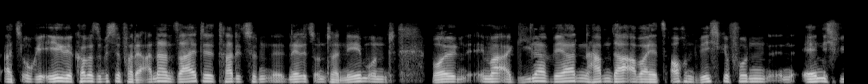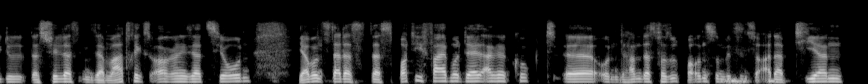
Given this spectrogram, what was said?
als OGE, wir kommen so ein bisschen von der anderen Seite, traditionelles Unternehmen und wollen immer agiler werden, haben da aber jetzt auch einen Weg gefunden, ähnlich wie du das schilderst in dieser Matrix-Organisation. Wir haben uns da das, das Spotify-Modell angeguckt äh, und haben das versucht, bei uns so ein bisschen zu adaptieren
